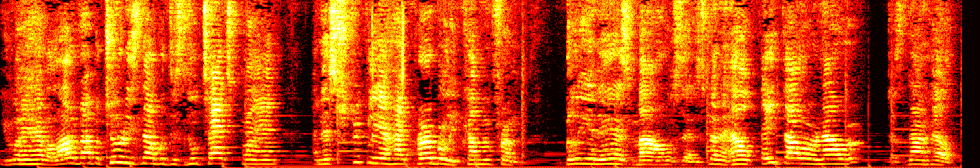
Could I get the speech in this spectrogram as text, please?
you're going to have a lot of opportunities now with this new tax plan, and it's strictly a hyperbole coming from billionaires' mouths that is going to help. $8 an hour does not help.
